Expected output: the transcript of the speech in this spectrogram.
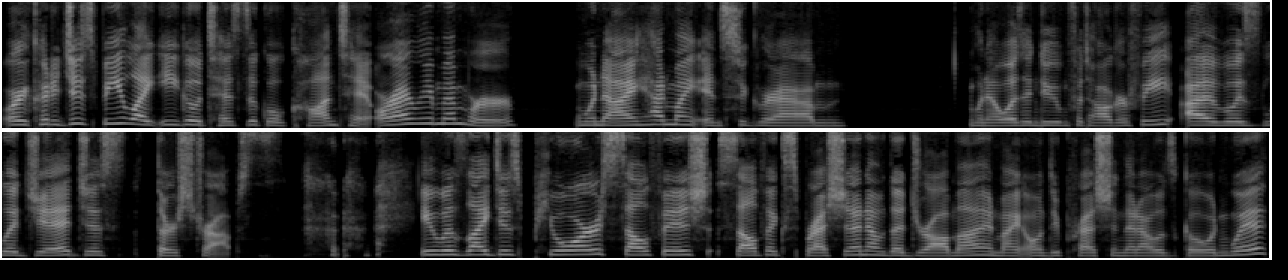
or could it just be like egotistical content. Or I remember when I had my Instagram, when I wasn't doing photography, I was legit just thirst traps it was like just pure selfish self expression of the drama and my own depression that I was going with.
